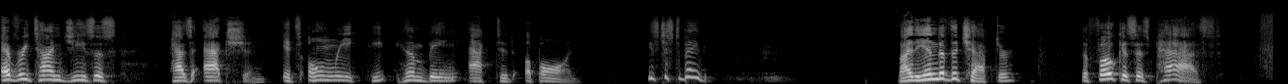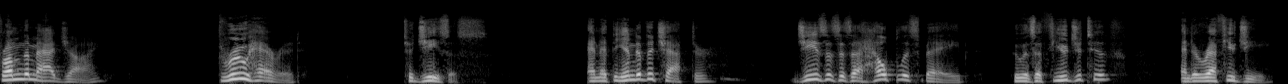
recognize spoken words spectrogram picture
every time Jesus has action, it's only he, him being acted upon. He's just a baby. By the end of the chapter, the focus has passed from the Magi through Herod to Jesus. And at the end of the chapter, Jesus is a helpless babe who is a fugitive and a refugee.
